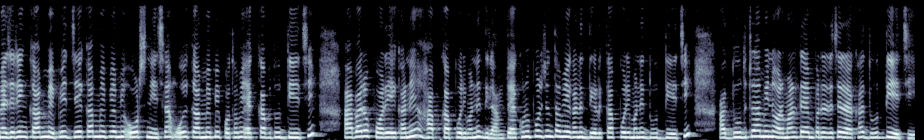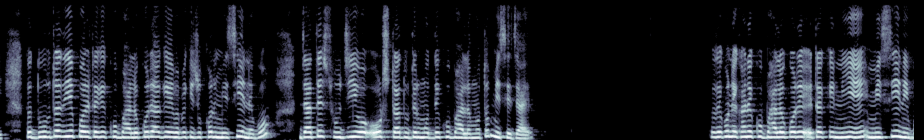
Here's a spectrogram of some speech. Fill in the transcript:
মেজারিং কাপ মেপে, যে কাপ মেপে আমি ওটস নিয়েছিলাম, ওই কাপ মেপে প্রথমে এক কাপ দুধ দিয়েছি। আবারও পরে এখানে হাফ কাপ পরিমাণে দিলাম। তো এখনও পর্যন্ত আমি এখানে দেড় কাপ পরিমাণে দুধ দিয়েছি। আর দুধটা আমি নর্মাল টেম্পারেচারে রাখা দুধ দিয়েছি। তো দুধটা দিয়ে পরে এটাকে খুব ভালো করে আগে এভাবে কিছুক্ষণ মিশিয়ে নেব, যাতে সুজি ও ওটসটা দুধের মধ্যে খুব ভালো মতো মিশে যায়। তো দেখুন, এখানে খুব ভালো করে এটাকে নিয়ে মিশিয়ে নেব।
